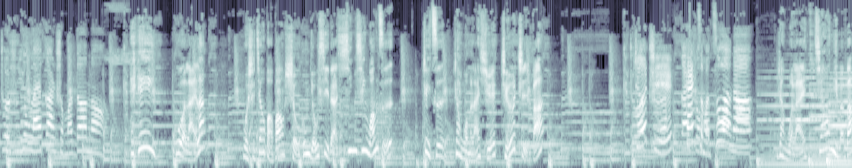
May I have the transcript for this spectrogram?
这是用来干什么的呢？嘿嘿，我来了，我是教宝宝手工游戏的星星王子。这次让我们来学折纸吧。折纸该怎么做呢？让我来教你们吧。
